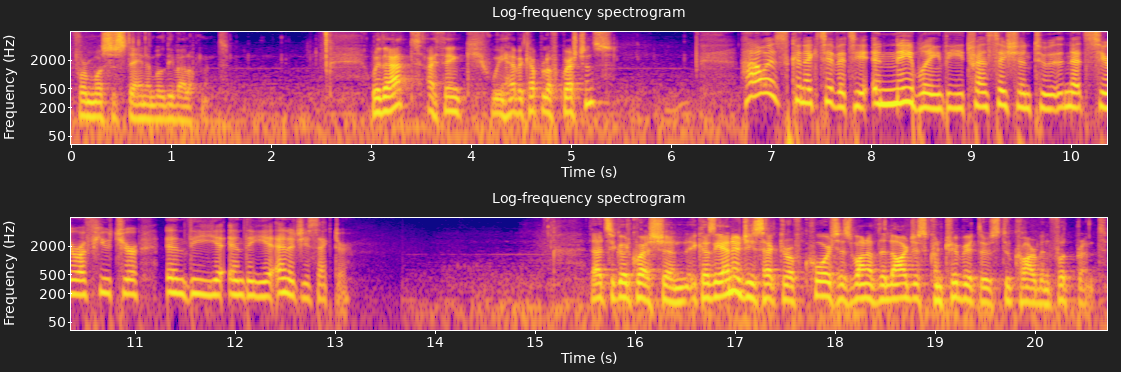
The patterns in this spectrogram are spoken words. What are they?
for more sustainable development. With that, I think we have a couple of questions. How is connectivity enabling the transition to net zero future in the in the energy sector? That's a good question because the energy sector, of course, is one of the largest contributors to carbon footprint.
